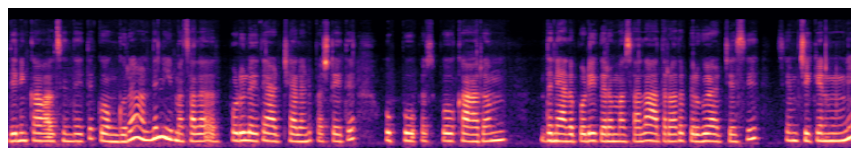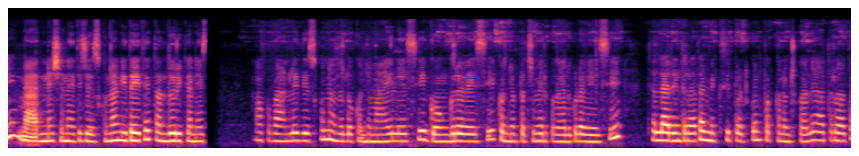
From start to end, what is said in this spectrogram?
దీనికి కావాల్సింది అయితే గోంగూర అండ్ దెన్ ఈ మసాలా పొడులు అయితే యాడ్ చేయాలండి. ఫస్ట్ అయితే ఉప్పు పసుపు కారం ధనియాల పొడి గరం మసాలా ఆ తర్వాత పెరుగు యాడ్ చేసి సేమ్ చికెన్ని మ్యారినేషన్ అయితే చేసుకున్నాను. ఇదైతే తందూరికి అనేసి ఒక బాండ్లీ తీసుకొని అందులో కొంచెం ఆయిల్ వేసి గోంగూర వేసి కొంచెం పచ్చిమిరపకాయలు కూడా వేసి చల్లారిన తర్వాత మిక్సీ పట్టుకొని పక్కన ఉంచుకోవాలి. ఆ తర్వాత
